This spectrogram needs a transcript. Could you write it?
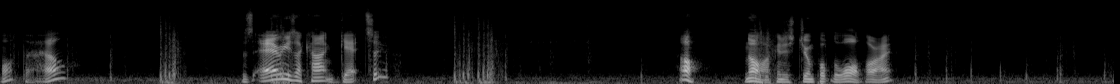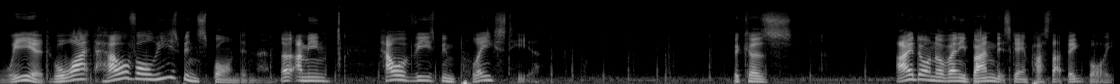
What the hell? There's areas I can't get to? Oh, no, I can just jump up the wall. All right. Weird. Well, why? How have all these been spawned in then? Uh, I mean, how have these been placed here? Because I don't know of any bandits getting past that big boy.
